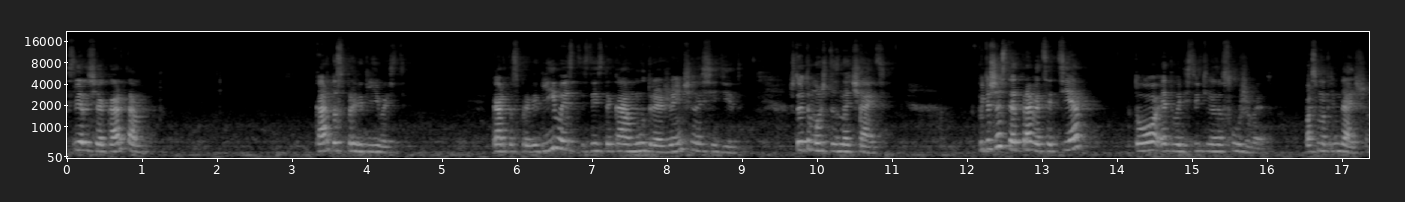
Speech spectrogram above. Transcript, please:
Следующая карта. Карта справедливость. Карта справедливость. Здесь такая мудрая женщина сидит. Что это может означать? В путешествие отправятся те, кто этого действительно заслуживает. Посмотрим дальше.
